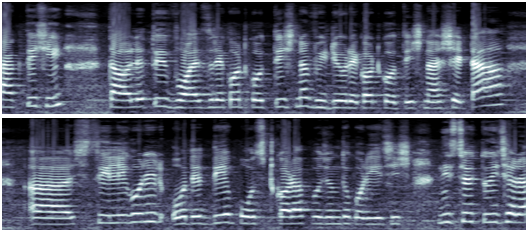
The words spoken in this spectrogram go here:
থাকতিসই, তাহলে তুই ভয়েস রেকর্ড করতিস না ভিডিও রেকর্ড করতিস না। সেটা শিলিগুড়ির ওদের দিয়ে পোস্ট করা পর্যন্ত করিয়েছিস। নিশ্চয়ই তুই ছাড়া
